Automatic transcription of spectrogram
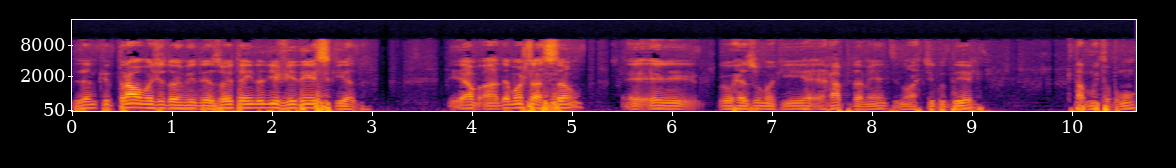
dizendo que traumas de 2018 ainda dividem a esquerda. E a, a demonstração, é, ele, eu resumo aqui é, rapidamente no artigo dele, que está muito bom.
